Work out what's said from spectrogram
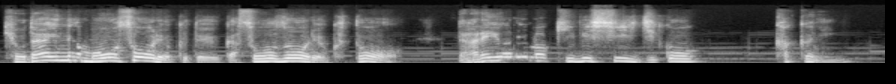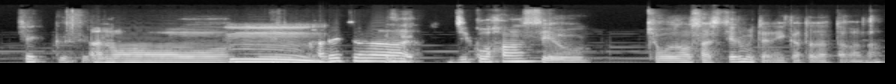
巨大な妄想力というか想像力と、誰よりも厳しい自己確認、チェックする。あのうー、ん。苛烈な自己反省を共存させてるみたいな言い方だったかな。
